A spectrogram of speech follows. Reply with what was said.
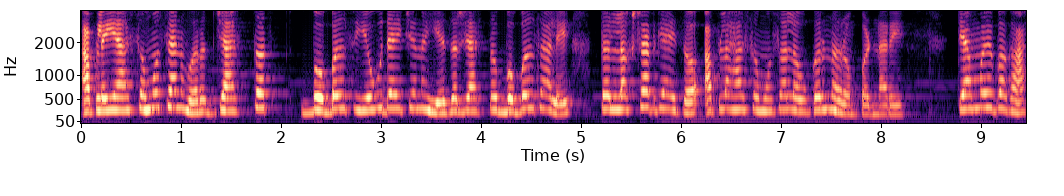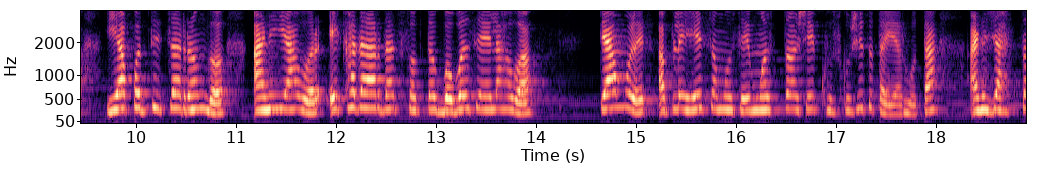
आपल्या या समोस्यांवर जास्तच बबल्स येऊ द्यायचे नाहीये. जर जास्त बबल्स आले तर लक्षात घ्यायचं आपला हा समोसा लवकर नरम पडणार आहे. त्यामुळे बघा या पद्धतीचा रंग आणि यावर एखादा अर्धाच फक्त बबल्स यायला हवा. त्यामुळेच आपले हे समोसे मस्त असे खुसखुशीत तयार होता आणि जास्त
